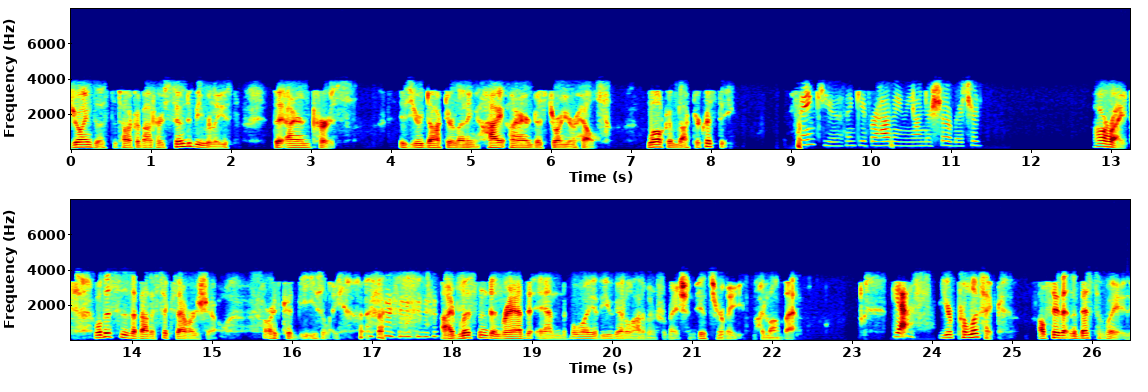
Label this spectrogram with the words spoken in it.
joins us to talk about her soon to be released The Iron Curse. Is your doctor letting high iron destroy your health? Welcome, Dr. Christy. Thank you. Thank you for having me on your show, Richard. All right. Well, this is about a six hour show or it could be easily. I've listened and read, and boy, have you got a lot of information. It's really, I love that. Yes. You're prolific. I'll say that in the best of ways.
